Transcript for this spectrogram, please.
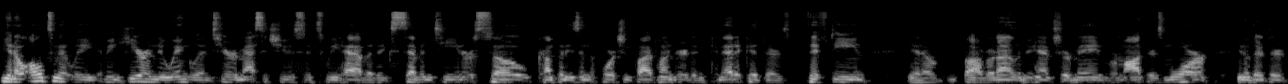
You know, ultimately, I mean, here in New England, here in Massachusetts, we have, I think, 17 or so companies in the Fortune 500. In Connecticut, there's 15. You know, uh, Rhode Island, New Hampshire, Maine, Vermont, there's more. You know, there, there,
